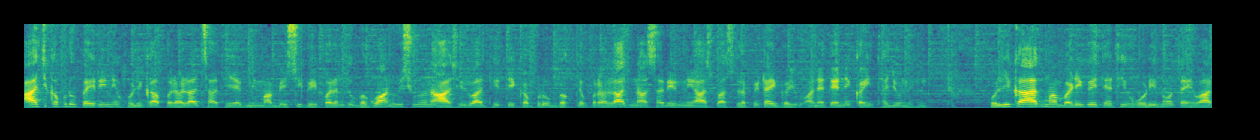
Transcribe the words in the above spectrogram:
આ જ કપડું પહેરીને હોલિકા પ્રહલાદ સાથે અગ્નિમાં બેસી ગઈ, પરંતુ ભગવાન વિષ્ણુના આશીર્વાદથી તે કપડું ભક્ત પ્રહલાદના શરીરની આસપાસ લપેટાઈ ગયું અને તેને કંઈ થયું નહીં. હોલિકા આગમાં બળી ગઈ, તેથી હોળીનો તહેવાર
